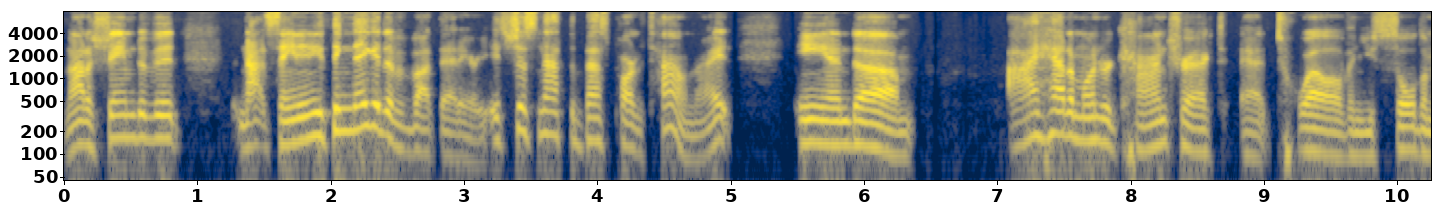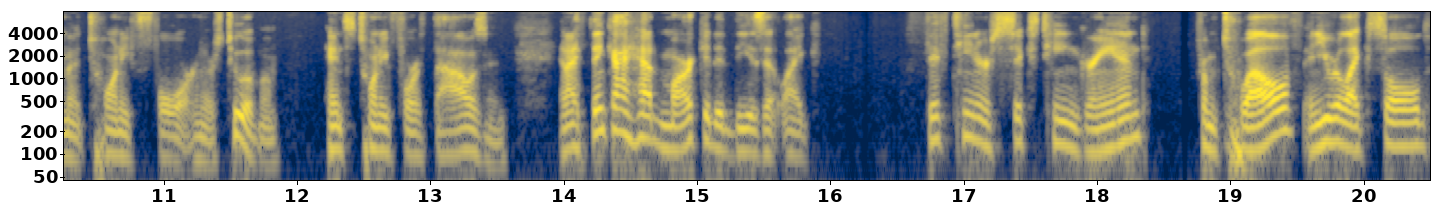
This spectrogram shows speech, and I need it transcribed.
Not ashamed of it not saying anything negative about that area. It's just not the best part of town, right? And um, I had them under contract at 12 and you sold them at 24 and there's two of them, hence 24,000. And I think I had marketed these at like 15 or 16 grand from 12 and you were like sold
